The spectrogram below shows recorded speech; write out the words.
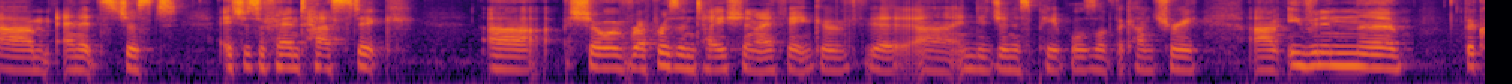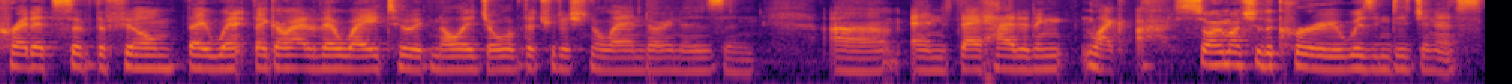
um, and it's just it's just a fantastic uh, show of representation, I think, of the uh, indigenous peoples of the country. Um, even in the the credits of the film, they went they go out of their way to acknowledge all of the traditional landowners and um, and they had it in like uh, so much of the crew was indigenous,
